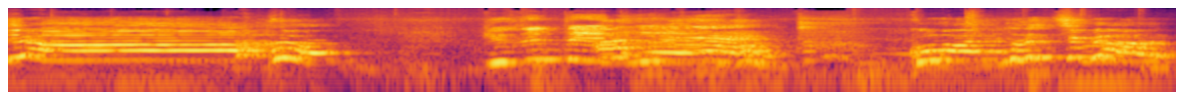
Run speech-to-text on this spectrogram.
ya! Gözün teyze. Anne. Kulaklığı çıkar.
